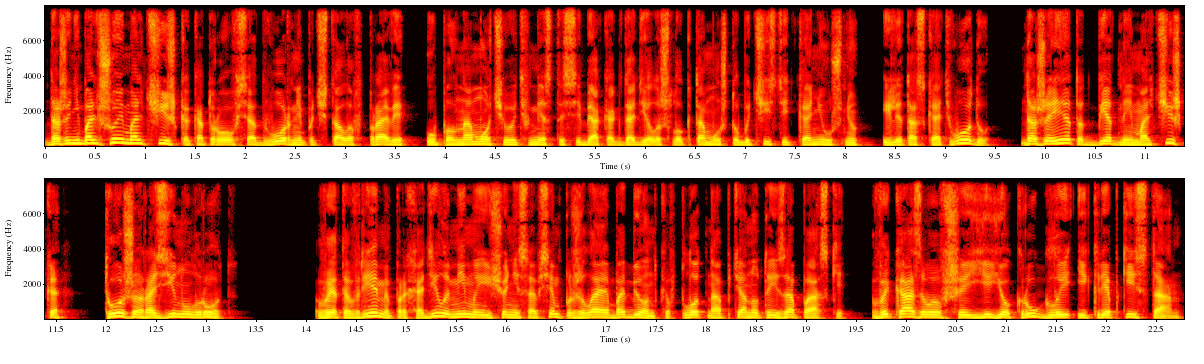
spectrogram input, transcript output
Даже небольшой мальчишка, которого вся дворня почитала вправе уполномочивать вместо себя, когда дело шло к тому, чтобы чистить конюшню или таскать воду, даже этот бедный мальчишка тоже разинул рот. В это время проходила мимо еще не совсем пожилая бабенка в плотно обтянутой запаске, выказывавшая ее круглый и крепкий стан.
